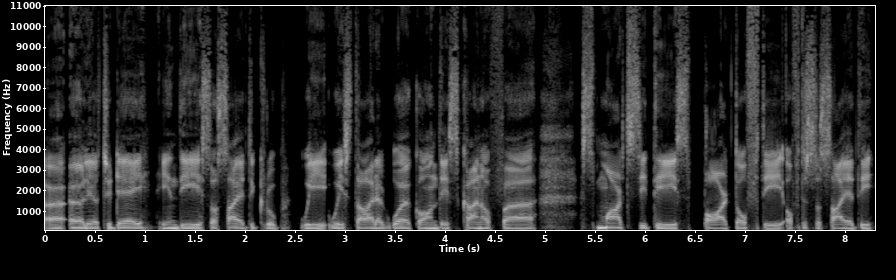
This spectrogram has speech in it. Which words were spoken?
uh, earlier today in the society group, we we started work on this kind of uh, smart cities part of the of the society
